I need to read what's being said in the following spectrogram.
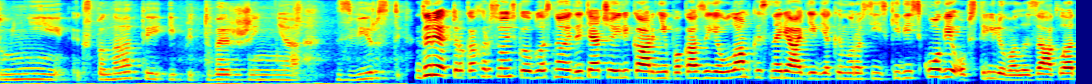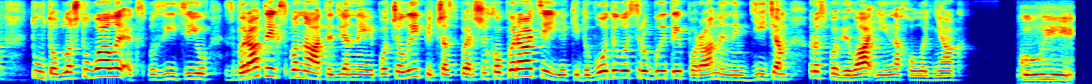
сумні експонати і підтвердження звірств Директорка Херсонської обласної дитячої лікарні показує уламки снарядів, якими російські військові обстрілювали заклад. Тут облаштували експозицію. Збирати експонати для неї почали під час перших операцій, які доводилось робити пораненим дітям, розповіла Інна Холодняк. Коли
